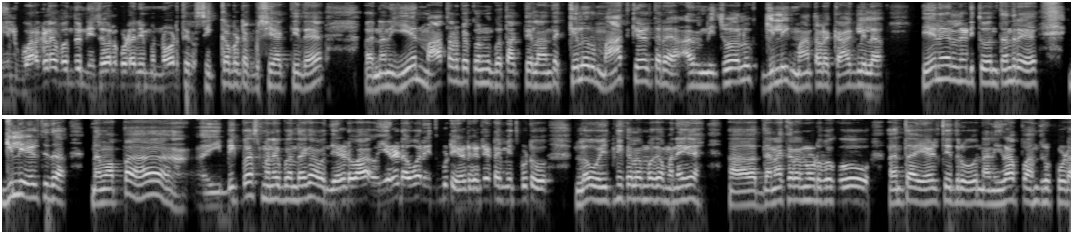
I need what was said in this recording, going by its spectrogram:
ಇಲ್ಲಿ ಹೊರಗಡೆ ಬಂದು ನಿಜವಾಗ್ಲೂ ಕೂಡ ನಿಮ್ಮನ್ನು ನೋಡ್ತಿರೋ ಸಿಕ್ಕಾಪಟ್ಟೆ ಖುಷಿ ಆಗ್ತಿದೆ. ನನಗೆ ಏನ್ ಮಾತಾಡ್ಬೇಕು ಅನ್ನೋದು ಗೊತ್ತಾಗ್ತಿಲ್ಲ ಅಂತ ಕೆಲವರು ಮಾತು ಕೇಳ್ತಾರೆ ಆದ್ರೆ ನಿಜವಾಗ್ಲೂ ಗಿಲ್ಲಿಗೆ ಮಾತಾಡಕ್ ಆಗ್ಲಿಲ್ಲ. ಏನೆಲ್ಲ ನಡೀತು ಅಂತಂದ್ರೆ ಗಿಲ್ಲಿ ಹೇಳ್ತಿದ್ದ, ನಮ್ಮಪ್ಪ ಈ ಬಿಗ್ ಬಾಸ್ ಮನೆಗೆ ಬಂದಾಗ ಒಂದ್ ಎರಡು ಎರಡು ಅವರ್ ಇದ್ಬಿಟ್ಟು, ಎರಡು ಗಂಟೆ ಟೈಮ್ ಇದ್ಬಿಟ್ಟು, ಲವ್ ಐತ್ನಿಕಲ ಮಗ ಮನೆಗೆ ದನಕರ ನೋಡ್ಬೇಕು ಅಂತ ಹೇಳ್ತಿದ್ರು. ನಾನು ಇರಪ್ಪ ಅಂದ್ರು ಕೂಡ,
